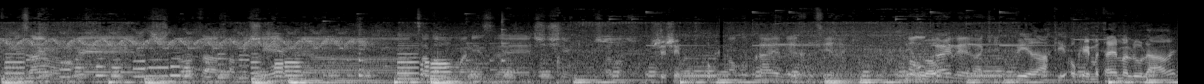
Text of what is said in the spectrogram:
תוניסאים הם אה, שנות ה-50, 60. אוקיי. מרוקאי וחצי עיראקי. מרוקאי ועיראקי. ועיראקי. אוקיי, מתי הם עלו לארץ?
